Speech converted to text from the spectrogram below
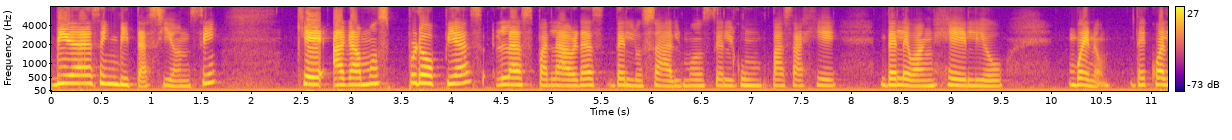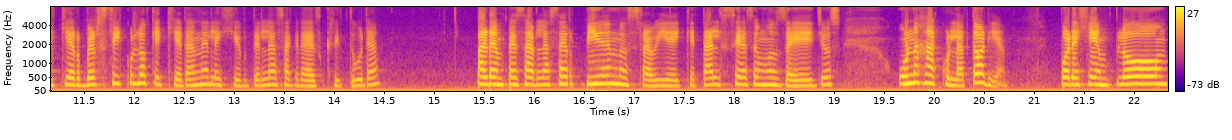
vida, esa invitación, ¿sí? Que hagamos propias las palabras de los salmos, de algún pasaje del Evangelio, bueno, de cualquier versículo que quieran elegir de la Sagrada Escritura, para empezar a hacer vida en nuestra vida. ¿Y qué tal si hacemos de ellos una jaculatoria? Por ejemplo,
